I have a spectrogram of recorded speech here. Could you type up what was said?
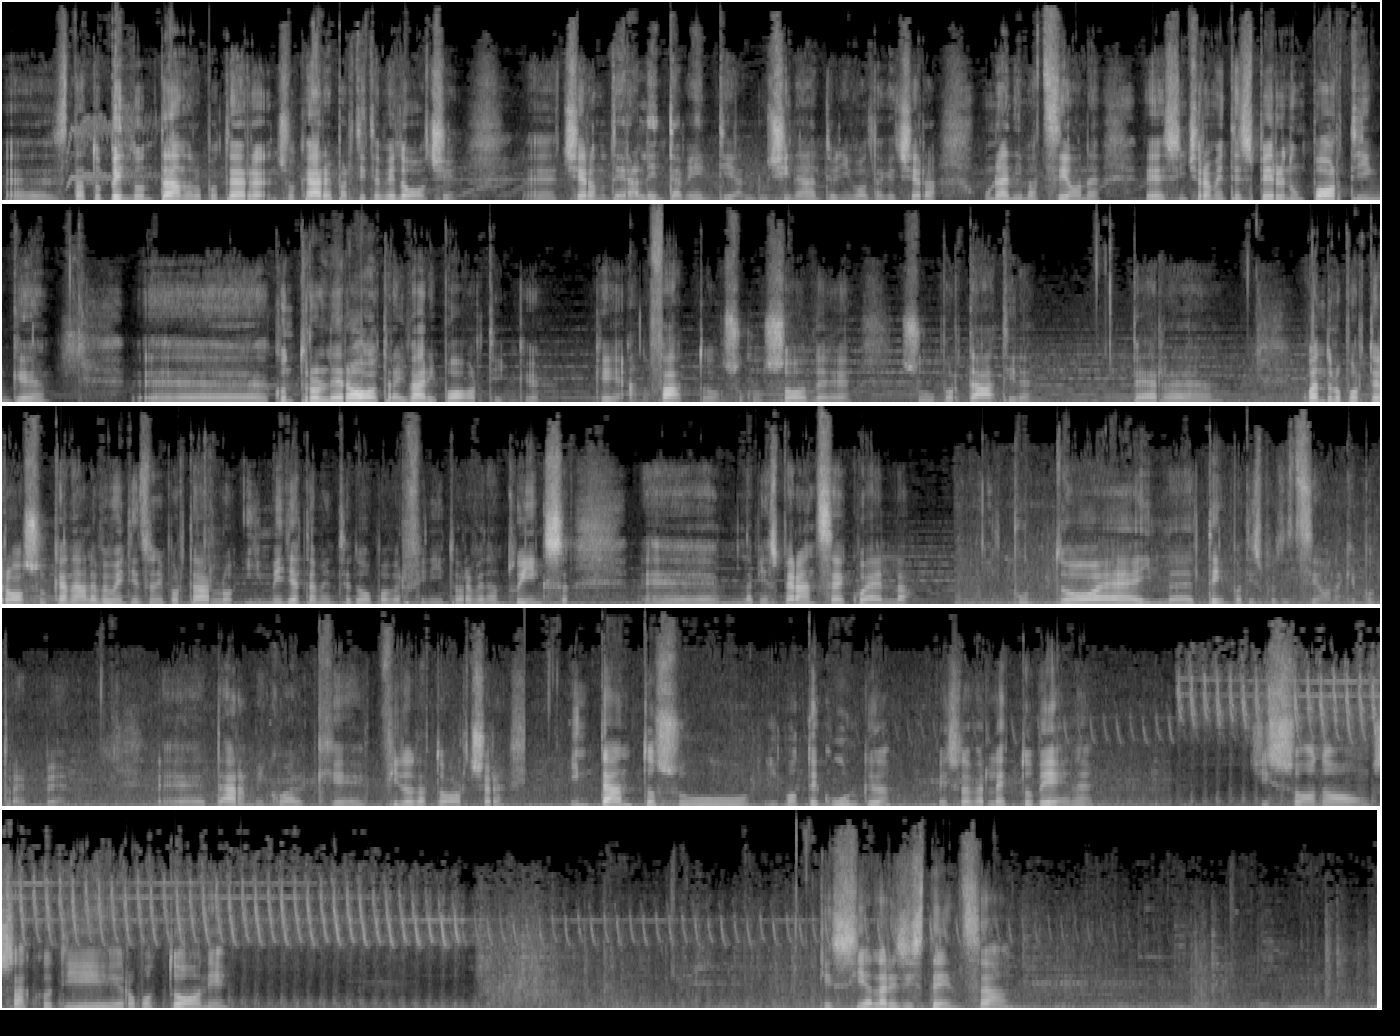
eh, stato ben lontano da poter giocare partite veloci. Eh, c'erano dei rallentamenti allucinanti ogni volta che c'era un'animazione. Eh, sinceramente spero in un porting. Eh, controllerò tra i vari porting che hanno fatto su console, su portatile per eh, quando lo porterò sul canale avevo intenzione di portarlo immediatamente dopo aver finito Revenant Wings eh, la mia speranza è quella. Il punto è il tempo a disposizione che potrebbe eh, darmi qualche filo da torcere. Intanto su il Monte Kulg penso di aver letto bene ci sono un sacco di robottoni che sia la resistenza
